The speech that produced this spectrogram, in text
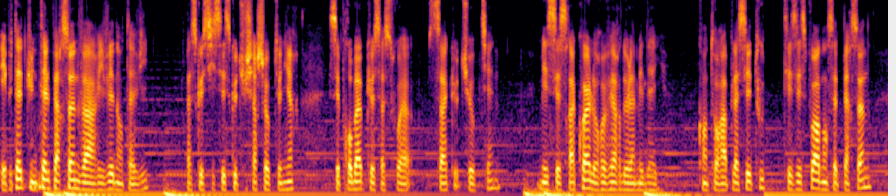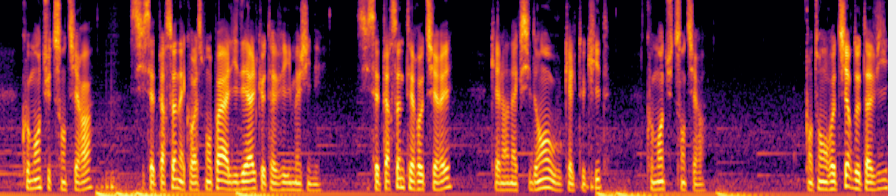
Et peut-être qu'une telle personne va arriver dans ta vie, parce que si c'est ce que tu cherches à obtenir, c'est probable que ça soit ça que tu obtiennes. Mais ce sera quoi le revers de la médaille? Quand tu auras placé tous tes espoirs dans cette personne, comment tu te sentiras si cette personne ne correspond pas à l'idéal que tu avais imaginé? Si cette personne t'est retirée, qu'elle a un accident ou qu'elle te quitte, comment tu te sentiras? Quand on retire de ta vie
